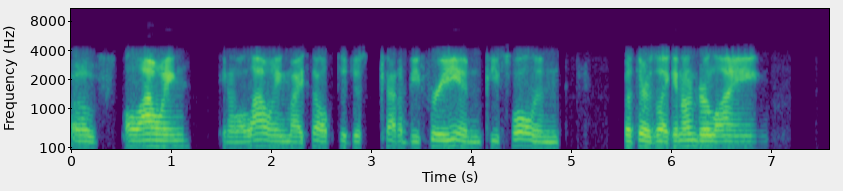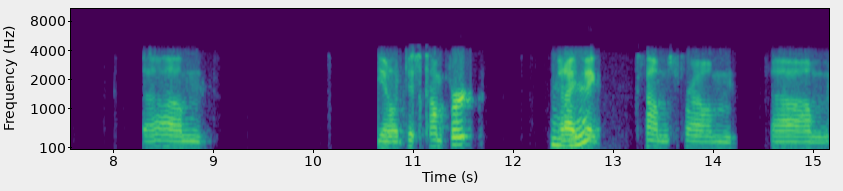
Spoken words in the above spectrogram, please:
of allowing you know, allowing myself to just kind of be free and peaceful and but there's like an underlying um you know, discomfort that I Mhm. think comes from um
